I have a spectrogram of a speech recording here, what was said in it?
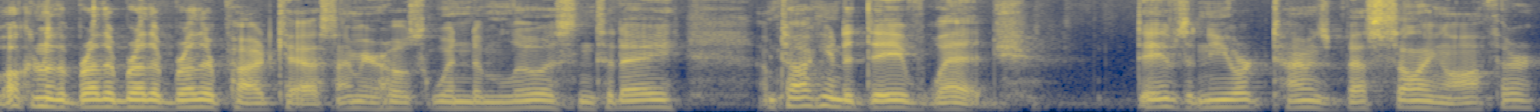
Welcome to the Brother, Brother, Brother podcast. I'm your host, Wyndham Lewis, and today I'm talking to Dave Wedge. Dave's a New York Times best-selling author,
